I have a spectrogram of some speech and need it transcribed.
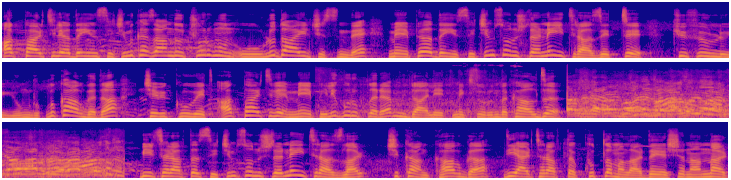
AK Partili adayın seçimi kazandığı Çorum'un Uğurlu ilçesinde MHP adayı seçim sonuçlarına itiraz etti. Küfürlü yumruklu kavgada Çevik Kuvvet AK Parti ve MHP'li gruplara müdahale etmek zorunda kaldı. Bir tarafta seçim sonuçlarına itirazlar, çıkan kavga, diğer tarafta kutlamalarda yaşananlar.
